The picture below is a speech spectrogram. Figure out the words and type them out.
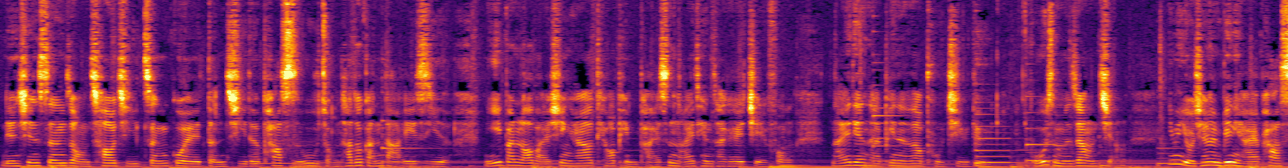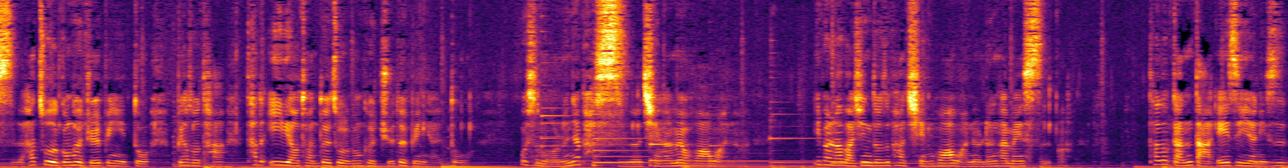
连先生这种超级珍贵等级的怕死物种，他都敢打 A Z 的。你一般老百姓还要挑品牌，是哪一天才可以解封？哪一天才拼得到普及率？我为什么这样讲？因为有钱人比你还怕死，他做的功课绝对比你多。不要说他，他的医疗团队做的功课绝对比你还多。为什么人家怕死了，钱还没有花完呢？一般老百姓都是怕钱花完了，人还没死嘛。他都敢打 A Z 了，你是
